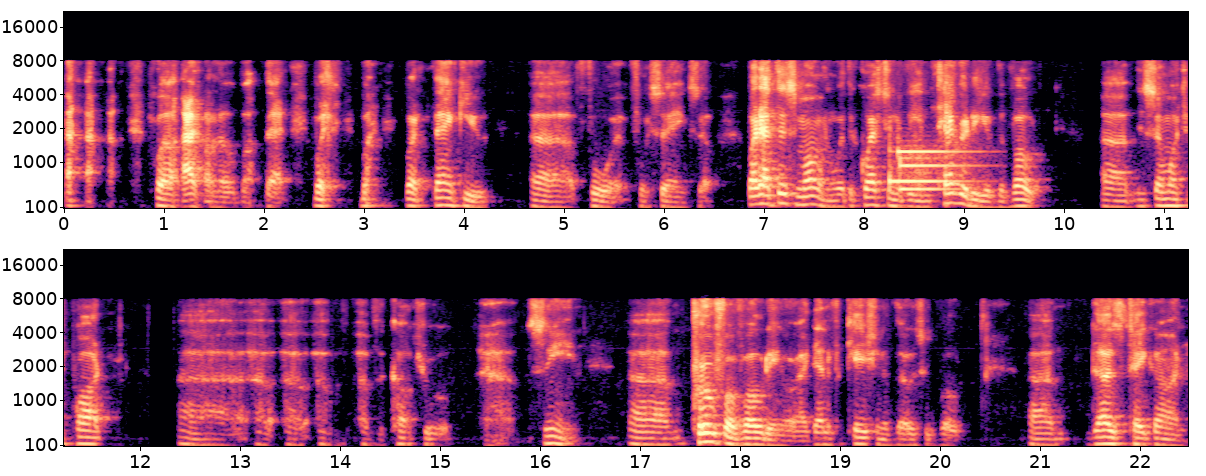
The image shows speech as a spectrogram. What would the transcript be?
well, I don't know about that, but but but thank you uh, for for saying so. But at this moment, with the question of the integrity of the vote uh, is so much a part uh, of, of, the cultural uh, scene, uh, proof of voting or identification of those who vote um, does take on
